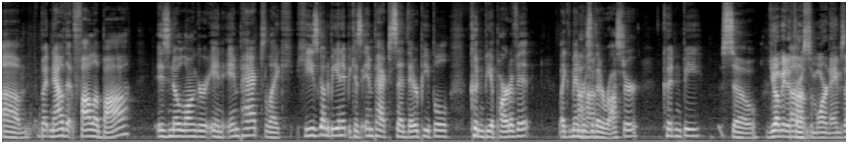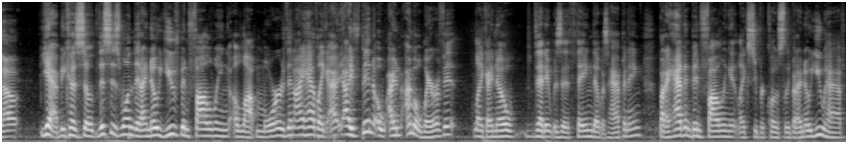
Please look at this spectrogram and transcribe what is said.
Um, but now that Fallah Bahh is no longer in Impact, like he's going to be in it because Impact said their people couldn't be a part of it, like members Uh-huh. of their roster couldn't be. So You want me to throw Um, some more names out? yeah, because so this is one that I know you've been following a lot more than I have. Like I, I've been, I'm, I'm aware of it. Like I know that it was a thing that was happening, but I haven't been following it like super closely. But I know you have.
